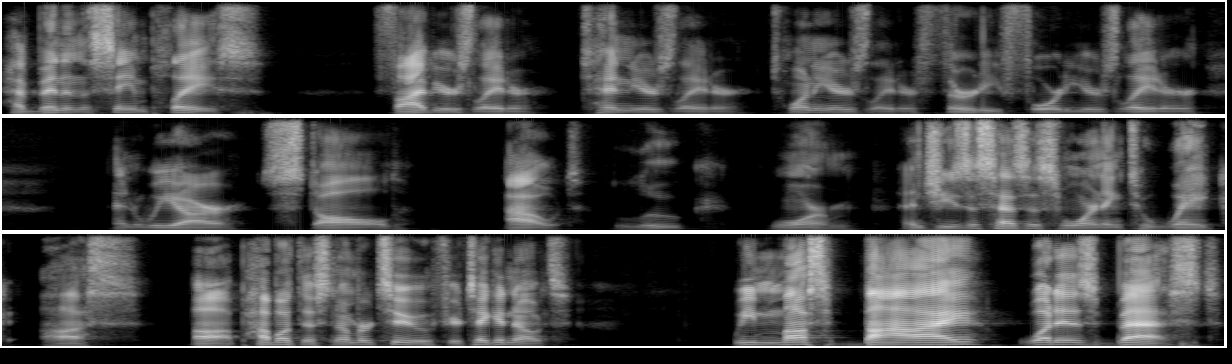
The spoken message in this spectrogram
have been in the same place five years later, 10 years later, 20 years later, 30, 40 years later, and we are stalled out, lukewarm. And Jesus has this warning to wake us up. How about this? Number two, if you're taking notes, we must buy what is best.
